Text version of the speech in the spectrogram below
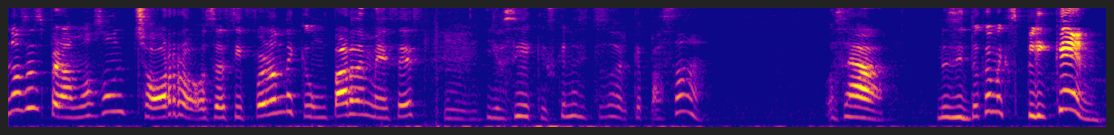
nos esperamos un chorro. O sea, si fueron de que un par de meses, y yo sí, de que es que necesito saber qué pasa. O sea, necesito que me expliquen.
